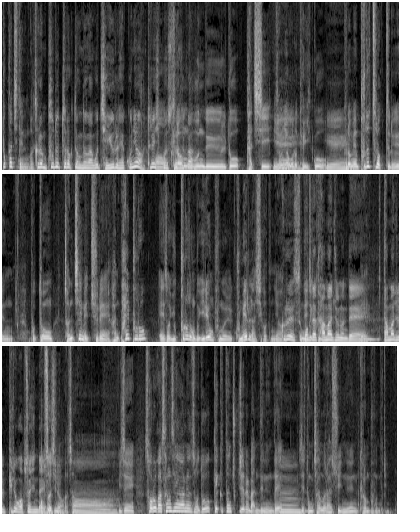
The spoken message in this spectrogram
똑같이 되는 거죠. 그럼 푸드트럭 등등하고 제휴를 했군요. 트래시 어, 그런 부분들도 같이 예. 협력으로 돼 있고 예. 그러면 푸드 트럭들은 보통 전체 매출의 한 8% 에서 6% 정도 일회용품을 구매를 하시거든요. 그래서 거기다 그- 담아주는데 네. 담아줄 필요가 없어진다 없어지는 이거죠. 거죠. 어. 이제 서로가 상생하면서도 깨끗한 축제를 만드는데 음. 이제 동참을 할 수 있는 그런 부분들입니다.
